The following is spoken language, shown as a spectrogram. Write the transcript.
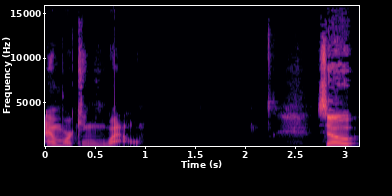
and working well. So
